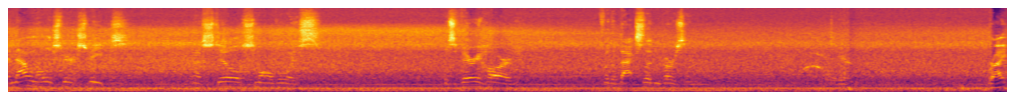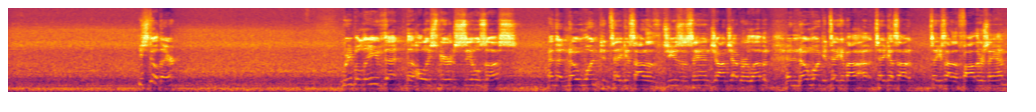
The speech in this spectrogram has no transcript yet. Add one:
And now when the Holy Spirit speaks in a still small voice, it's very hard for the backslidden person to hear. Right? He's still there. We believe that the Holy Spirit seals us and that no one can take us out of Jesus' hand, John chapter 11, and no one can take, about, uh, take, us, out, take us out of the Father's hand.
